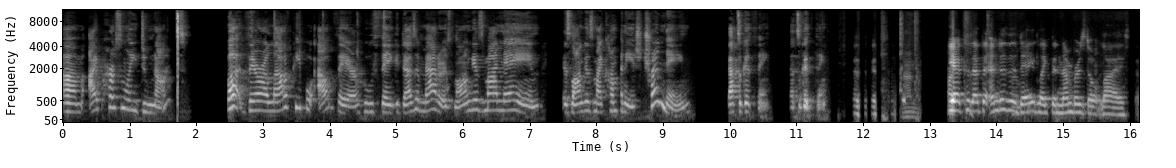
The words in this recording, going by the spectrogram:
Um, I personally do not. But there are a lot of people out there who think it doesn't matter as long as my name, as long as my company is trending, that's a good thing. That's a good thing. That's a good thing. Yeah, because at the end of the day, like the numbers don't lie. So.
